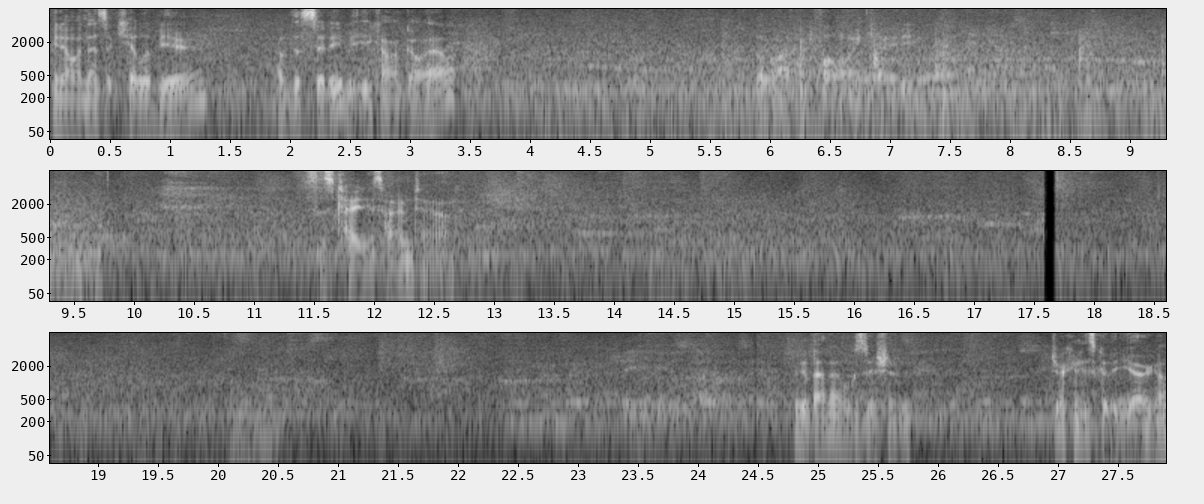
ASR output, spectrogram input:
You know when there's a killer view of the city, but you can't go out? The life of following Katie. This is Katie's hometown. Look at that exhibition. Do you reckon he's good at yoga?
